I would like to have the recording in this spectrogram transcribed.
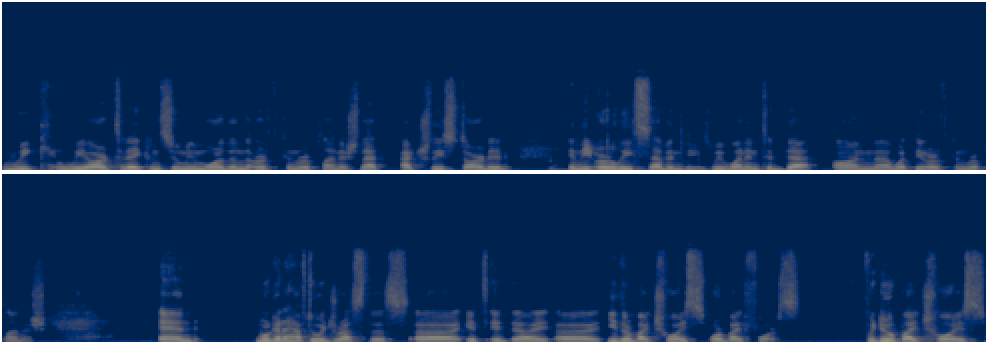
We can, we are today consuming more than the Earth can replenish. And that actually started in the early 70s. We went into debt on uh, what the Earth can replenish, and we're going to have to address this uh, it, it, uh, uh, either by choice or by force. If we do it by choice,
